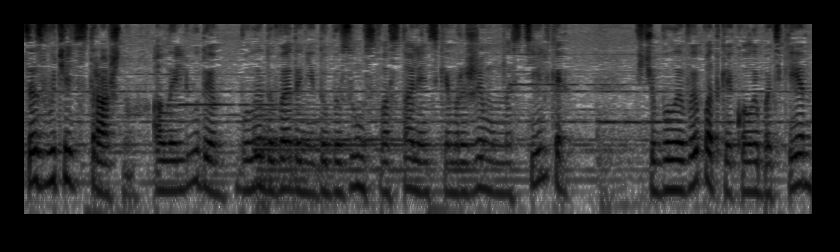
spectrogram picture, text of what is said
Це звучить страшно, але люди були доведені до безумства сталінським режимом настільки, що були випадки, коли батьки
